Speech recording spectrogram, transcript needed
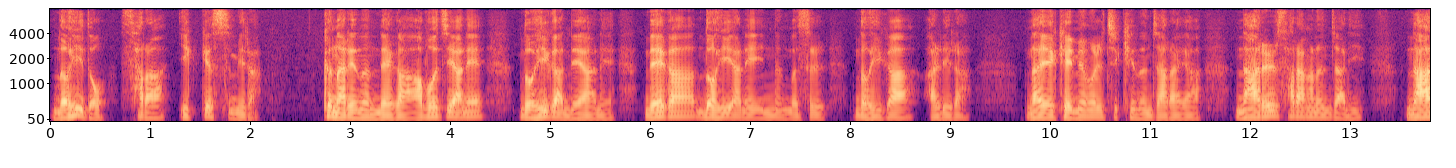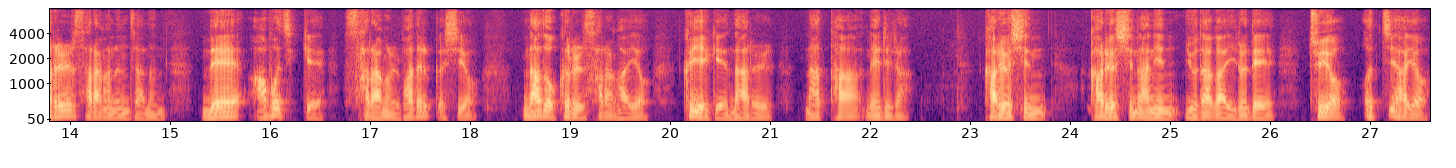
너희도 살아 있겠습니다. 그날에는 내가 아버지 안에 너희가 내 안에 내가 너희 안에 있는 것을 너희가 알리라. 나의 계명을 지키는 자라야 나를 사랑하는 자니 나를 사랑하는 자는 내 아버지께 사랑을 받을 것이요 나도 그를 사랑하여 그에게 나를 나타내리라. 가려신 가려신 아닌 유다가 이르되 주여 어찌하여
